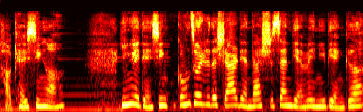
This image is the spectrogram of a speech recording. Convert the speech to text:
好开心哦。”音乐点心，工作日的十二点到十三点为你点歌，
